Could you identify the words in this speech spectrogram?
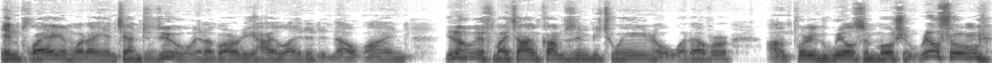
in play and what I intend to do. And I've already highlighted and outlined, you know, if my time comes in between or whatever, I'm putting the wheels in motion real soon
